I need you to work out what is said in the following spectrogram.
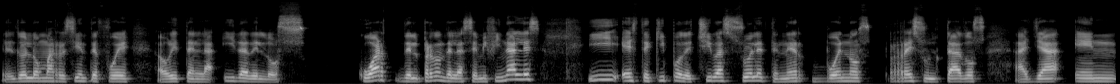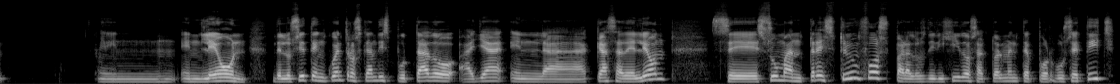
El duelo más reciente fue ahorita en la ida de los del, perdón, de las semifinales y este equipo de Chivas suele tener buenos resultados allá en en, en, León. De los siete encuentros que han disputado allá en la Casa de León, se suman tres triunfos para los dirigidos actualmente por Bucetich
